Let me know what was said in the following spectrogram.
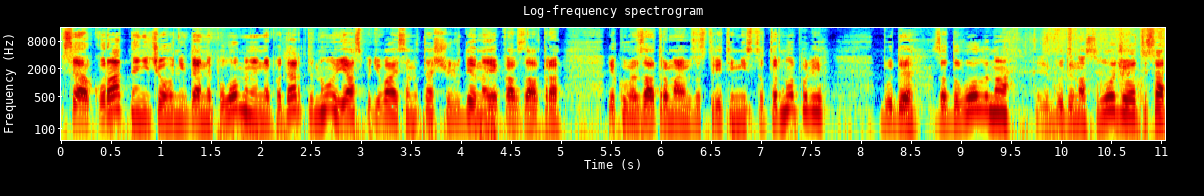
все акуратне, нічого ніде не поломане, не подерте. Ну, я сподіваюся на те, що людина, яка завтра, яку ми завтра маємо зустріти місто Тернополі, буде задоволена, буде насолоджуватися.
